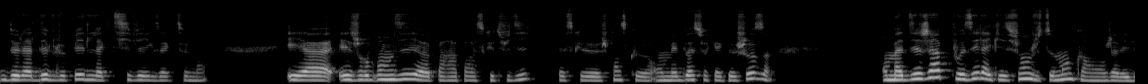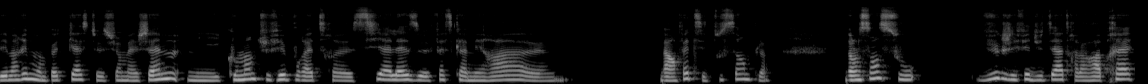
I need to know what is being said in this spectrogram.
de la développer, de l'activer exactement. Et, et, je rebondis par rapport à ce que tu dis, parce que je pense qu'on met le doigt sur quelque chose. On m'a déjà posé la question justement quand j'avais démarré mon podcast sur ma chaîne, mais comment tu fais pour être si à l'aise face caméra Bah en fait c'est tout simple, dans le sens où vu que j'ai fait du théâtre, alors après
